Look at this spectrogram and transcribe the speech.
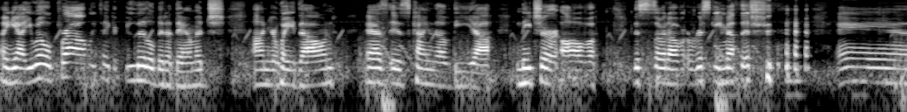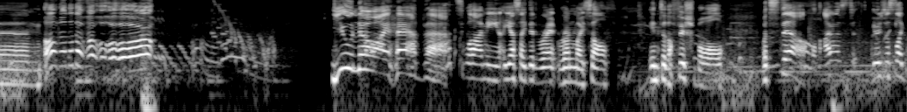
I mean, yeah, you will probably take a little bit of damage on your way down, as is kind of the uh, nature of this sort of risky method. and... Oh, no, no, no! Oh, oh, oh, oh! You know I had that! Well, I mean, yes, I did run myself into the fishbowl. But still, I was it was just like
